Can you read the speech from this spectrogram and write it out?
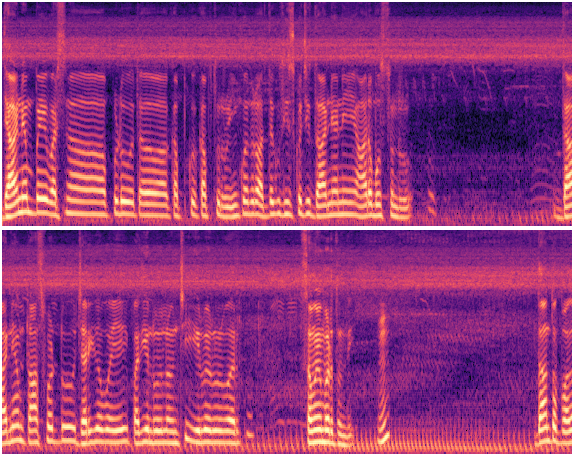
ధాన్యంపై వర్షినప్పుడు త- కప్పు కప్పుతున్నారు ఇంకొందరు అద్దెకు తీసుకొచ్చి ధాన్యాన్ని ఆరబోస్తున్నారు ధాన్యం ట్రాన్స్పోర్ట్ జరిగిపోయి పదిహేను రోజుల నుంచి ఇరవై రోజుల వరకు సమయం పడుతుంది. దాంతో పద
